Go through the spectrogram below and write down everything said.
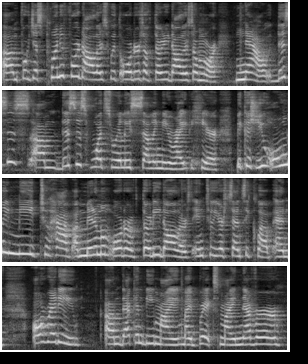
um, for just $24 with orders of $30 or more. Now, this is, um, this is what's really selling me right here because you only need to have a minimum order of $30 into your Scentsy Club and already um, that can be my, my bricks, my never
